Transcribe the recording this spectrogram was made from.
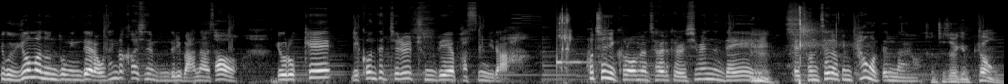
이거 위험한 운동인데 라고 생각하시는 분들이 많아서 이렇게 이 컨텐츠를 준비해 봤습니다. 코치님 그러면 제가 이렇게 열심히 했는데 음. 제 전체적인 평 어땠나요? 전체적인 평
